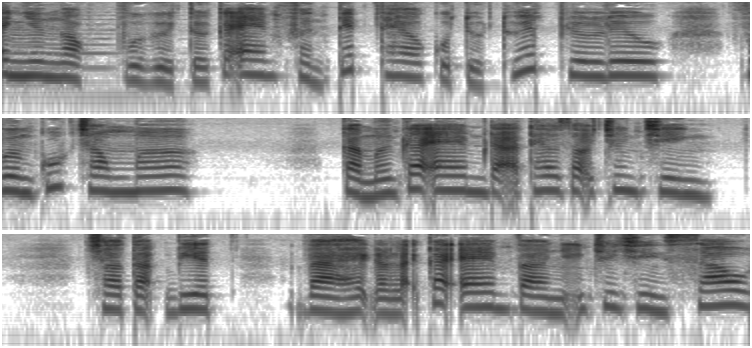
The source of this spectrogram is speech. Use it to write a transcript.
Anh Như Ngọc vừa gửi tới các em phần tiếp theo của tiểu thuyết phiêu lưu, Vương quốc trong mơ. Cảm ơn các em đã theo dõi chương trình. Chào tạm biệt và hẹn gặp lại các em vào những chương trình sau.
